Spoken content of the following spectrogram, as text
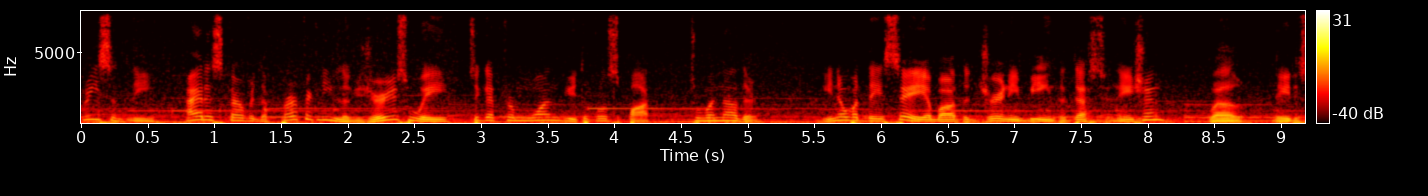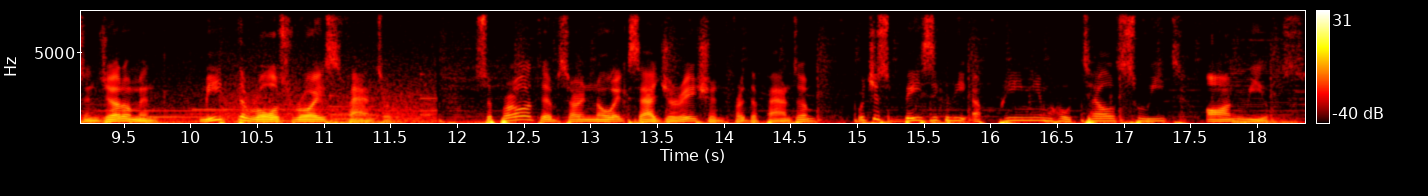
Recently, I discovered a perfectly luxurious way to get from one beautiful spot to another. You know what they say about the journey being the destination? Well, ladies and gentlemen, meet the Rolls Royce Phantom. Superlatives are no exaggeration for the Phantom, which is basically a premium hotel suite on wheels.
